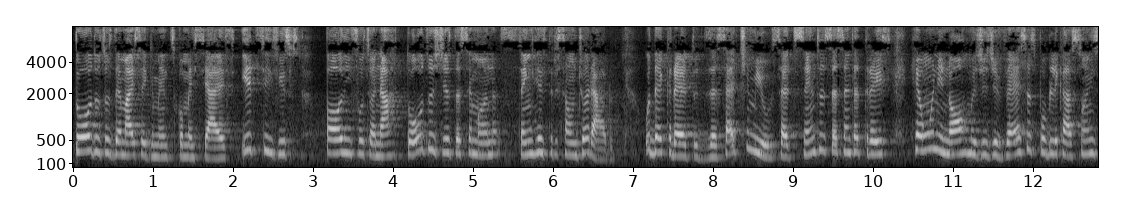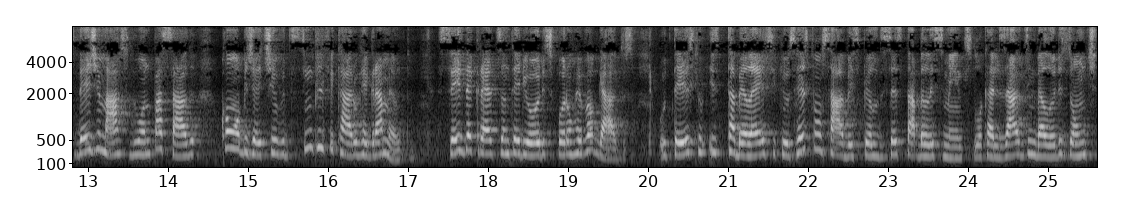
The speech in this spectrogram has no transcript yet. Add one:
Todos os demais segmentos comerciais e de serviços podem funcionar todos os dias da semana sem restrição de horário. O decreto 17.763 reúne normas de diversas publicações desde março do ano passado, com o objetivo de simplificar o regramento. Seis decretos anteriores foram revogados. O texto estabelece que os responsáveis pelos estabelecimentos localizados em Belo Horizonte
